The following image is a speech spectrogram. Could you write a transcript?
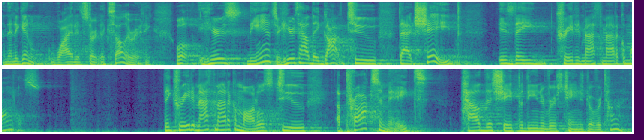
And then again, why did it start accelerating? Well, here's the answer. Here's how they got to that shape is they created mathematical models. They created mathematical models to approximate how the shape of the universe changed over time.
